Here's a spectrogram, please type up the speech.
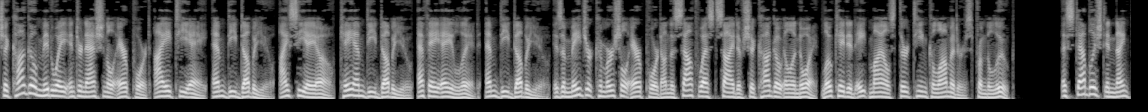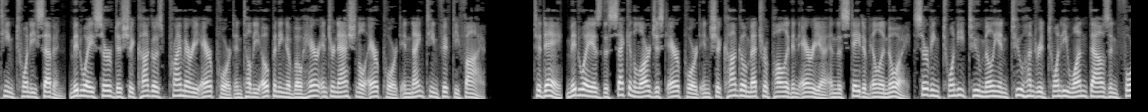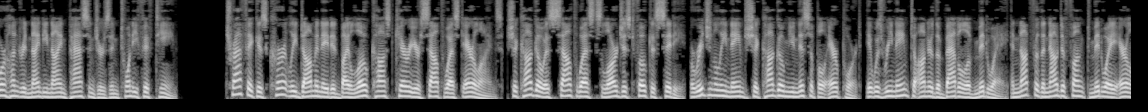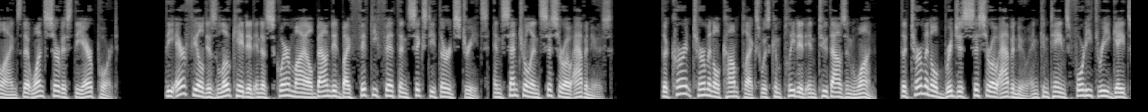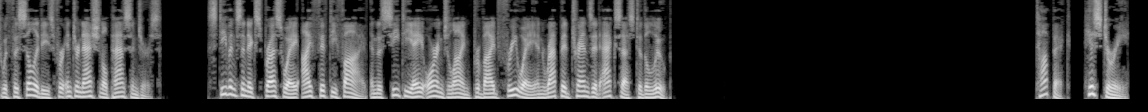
Chicago Midway International Airport IATA, MDW, ICAO, KMDW, FAA LID, MDW is a major commercial airport on the southwest side of Chicago, Illinois, located 8 miles 13 kilometers from the Loop. Established in 1927, Midway served as Chicago's primary airport until the opening of O'Hare International Airport in 1955. Today, Midway is the second largest airport in Chicago metropolitan area and the state of Illinois, serving 22,221,499 passengers in 2015. Traffic is currently dominated by low-cost carrier Southwest Airlines. Chicago is Southwest's largest focus city. Originally named Chicago Municipal Airport, it was renamed to honor the Battle of Midway and not for the now defunct Midway Airlines that once serviced the airport. The airfield is located in a square mile bounded by 55th and 63rd Streets, and Central and Cicero Avenues. The current terminal complex was completed in 2001. The terminal bridges Cicero Avenue and contains 43 gates with facilities for international passengers. Stevenson Expressway I-55 and the CTA Orange Line provide freeway and rapid transit access to the loop. History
